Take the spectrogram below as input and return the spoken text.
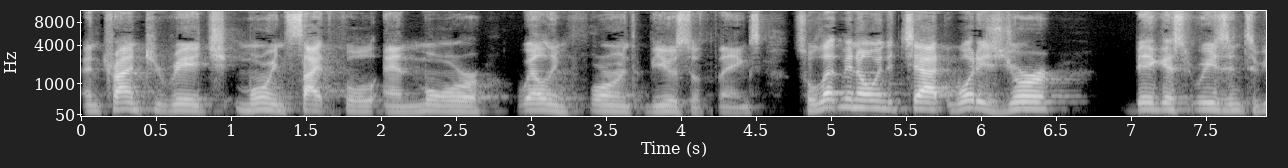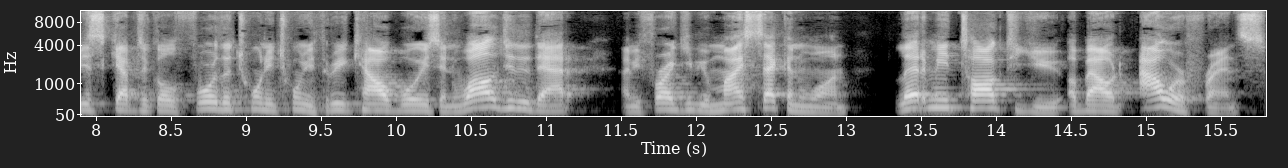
and trying to reach more insightful and more well-informed views of things. So let me know in the chat what is your biggest reason to be skeptical for the 2023 Cowboys and while you do that, and before I give you my second one, let me talk to you about our friends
